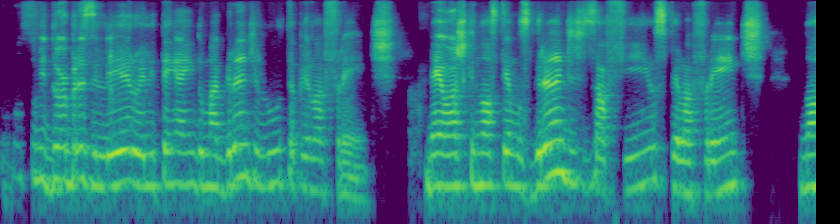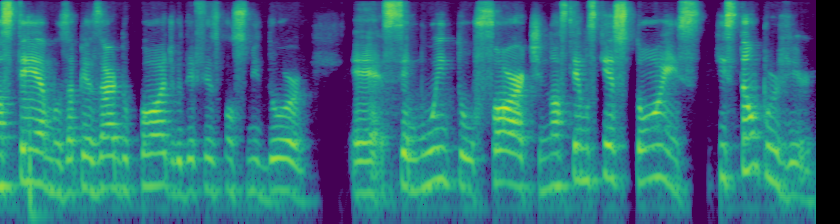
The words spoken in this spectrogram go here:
O consumidor brasileiro ele tem ainda uma grande luta pela frente. Né? Eu acho que nós temos grandes desafios pela frente nós temos, apesar do Código de Defesa do Consumidor é, ser muito forte, nós temos questões que estão por vir,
